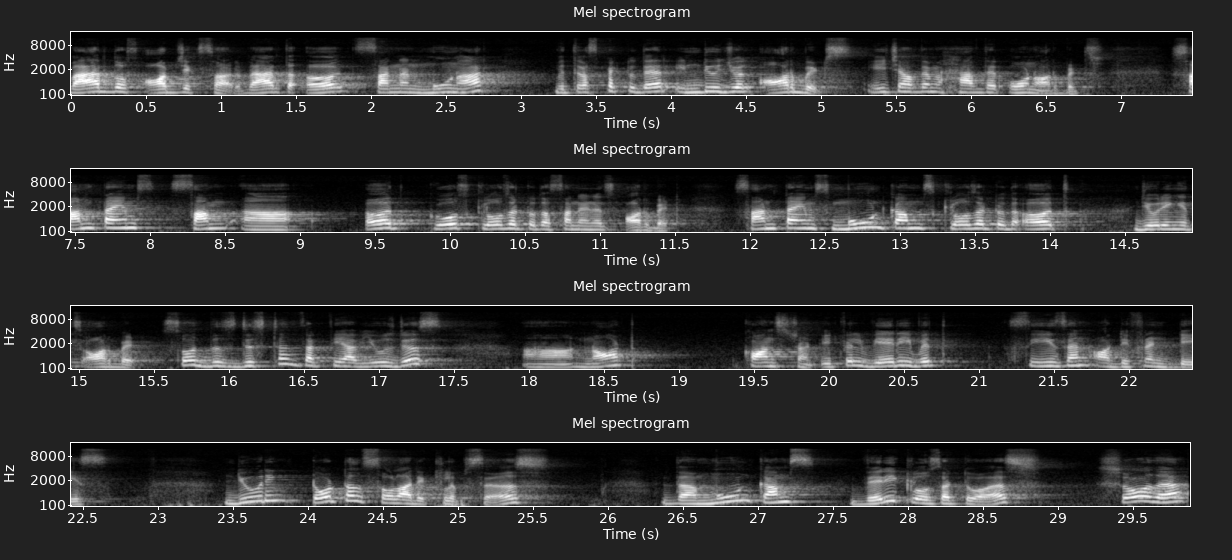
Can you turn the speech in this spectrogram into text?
where those objects are, where the earth, sun and moon are with respect to their individual orbits. Each of them have their own orbits. Sometimes some uh, earth goes closer to the sun in its orbit. Sometimes moon comes closer to the earth during its orbit. So, this distance that we have used is uh, not constant, it will vary with season or different days. During total solar eclipses, the moon comes very closer to us. So, the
